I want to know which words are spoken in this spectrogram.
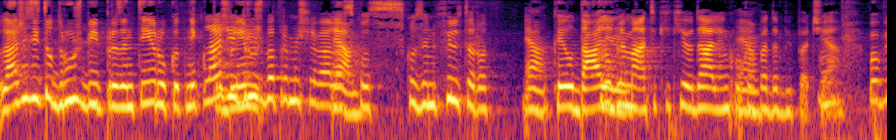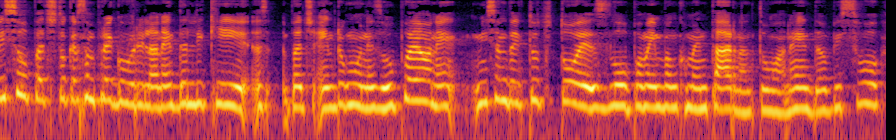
lažje si to družbi prezentiral kot nek Lažje je problem. družba premišljala Ja. skozi, skozi en filter od ja, ki je oddaljen. problematike, ki je oddaljen, kot Ja. ja. pa da bi pač. Ja. Pa v bistvu pač to, kar sem prej govorila, ne, da liki eh, pač en drugemu ne zaupajo. Ne, mislim, da je tudi to je zelo pomemben komentar na to, ne, da v bistvu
